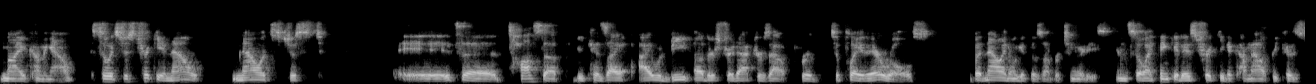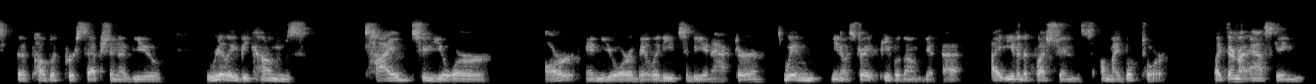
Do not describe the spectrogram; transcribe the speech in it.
my coming out. So it's just tricky. And now, now it's just it's a toss up because I I would beat other straight actors out for to play their roles but now I don't get those opportunities. And so I think it is tricky to come out because the public perception of you really becomes tied to your art and your ability to be an actor when, you know, straight people don't get that. I, even the questions on my book tour, like they're not asking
